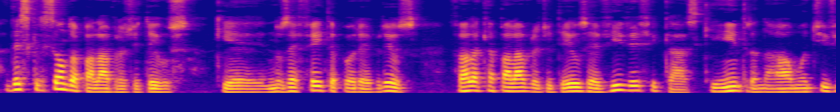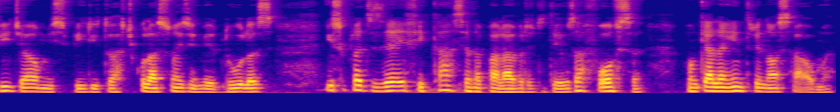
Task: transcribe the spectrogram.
A descrição da palavra de Deus, que é, nos é feita por Hebreus, fala que a palavra de Deus é viva e eficaz, que entra na alma, divide alma e espírito, articulações e medulas. Isso para dizer a eficácia da palavra de Deus, a força com que ela entra em nossa alma.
